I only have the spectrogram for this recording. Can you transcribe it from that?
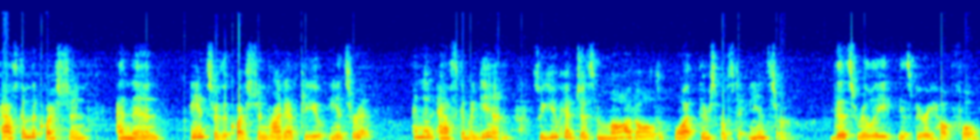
ask them the question and then answer the question right after you answer it and then ask them again. So you have just modeled what they're supposed to answer. This really is very helpful.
